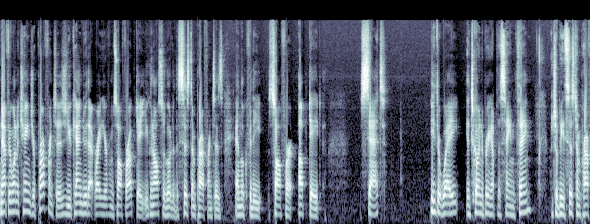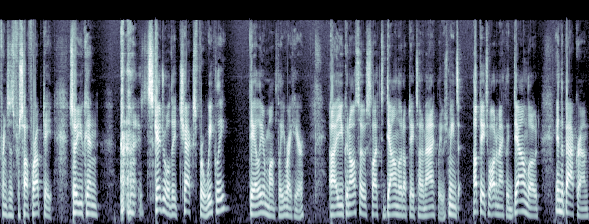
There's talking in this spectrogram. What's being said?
Now if you want to change your preferences, you can do that right here from Software Update. You can also go to the System Preferences and look for the Software Update set. Either way, it's going to bring up the same thing, which will be System Preferences for Software Update. So you can schedule the checks for weekly, daily or monthly right here. Uh, you can also select download updates automatically, which means updates will automatically download in the background,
